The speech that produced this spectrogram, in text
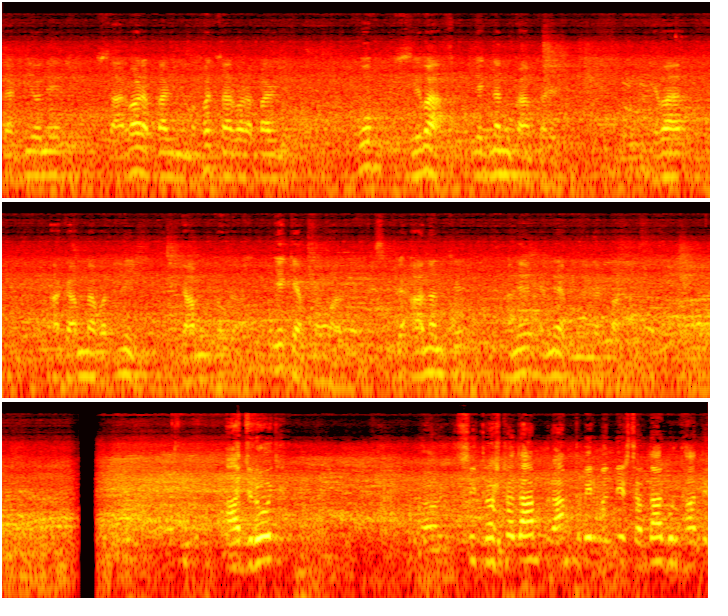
દર્દીઓને સારવાર અપાવીને, મફત સારવાર અપાવીને ખૂબ સેવા યજ્ઞનું કામ કરે છે. એવા આ ગામના વતની ગામનું ગૌરવ એ કેમ્પમાં આવ્યું એટલે આનંદ છે. અને એમને અભિનંદન પાઠવું આજ રોજ અ, શ્રી કૃષ્ણધામ રામકબીર મંદિર સરદારપુર ખાતે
